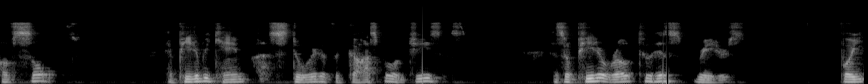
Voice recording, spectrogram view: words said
of souls. And Peter became a steward of the gospel of Jesus. And so Peter wrote to his readers, For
